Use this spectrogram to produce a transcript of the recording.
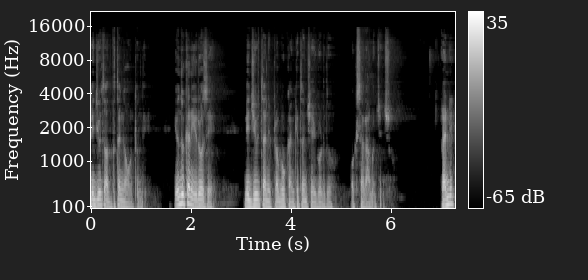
నీ జీవితం అద్భుతంగా ఉంటుంది. ఎందుకని ఈరోజే నీ జీవితాన్ని ప్రభువుకు అంకితం చేయకూడదు. ఒకసారి ఆలోచించు. రండి.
